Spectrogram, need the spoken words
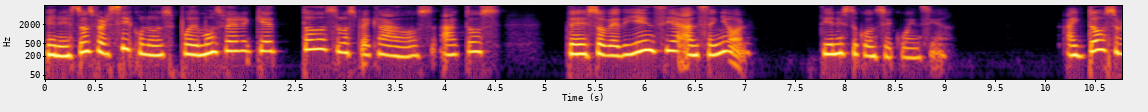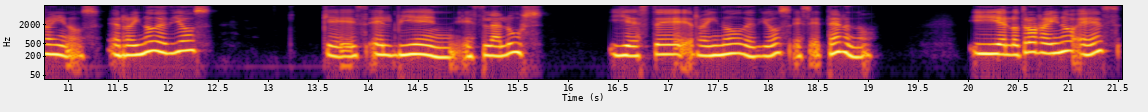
En estos versículos podemos ver que todos los pecados, actos de desobediencia al Señor, tienen su consecuencia. Hay dos reinos, el reino de Dios que es el bien, es la luz, y este reino de Dios es eterno. Y el otro reino es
